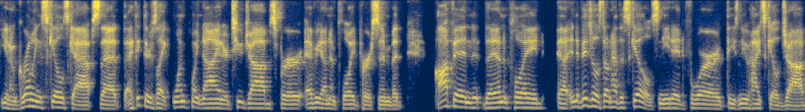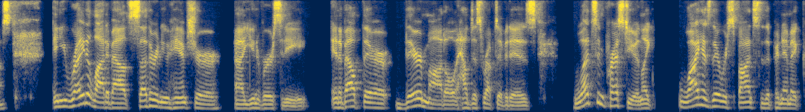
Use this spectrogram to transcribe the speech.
you know growing skills gaps that i think there's like 1.9 or 2 jobs for every unemployed person but often the unemployed uh, individuals don't have the skills needed for these new high skilled jobs. And you write a lot about southern new hampshire uh, university and about their their model and how disruptive it is. What's impressed you and like why has their response to the pandemic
